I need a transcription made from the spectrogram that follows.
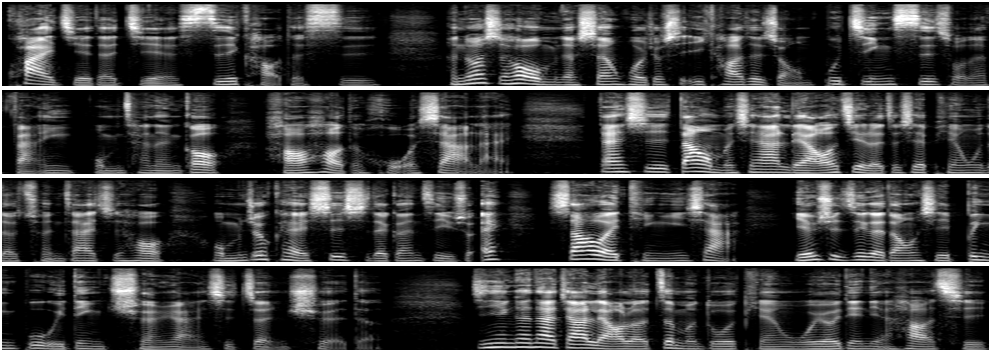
快捷的捷，思考的思。很多时候，我们的生活就是依靠这种不经思索的反应，我们才能够好好的活下来。但是，当我们现在了解了这些偏误的存在之后，我们就可以适时的跟自己说：“哎，稍微停一下，也许这个东西并不一定全然是正确的。”今天跟大家聊了这么多篇，我有点点好奇，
